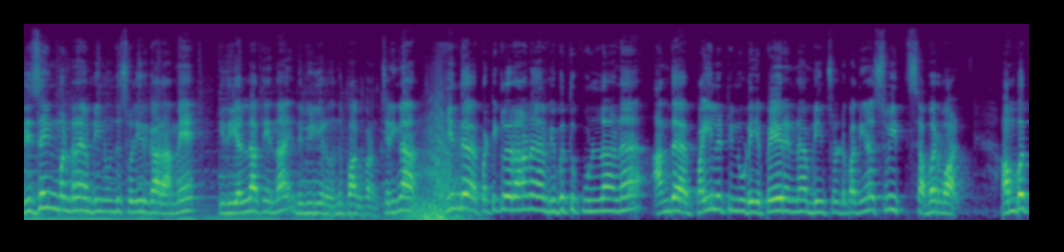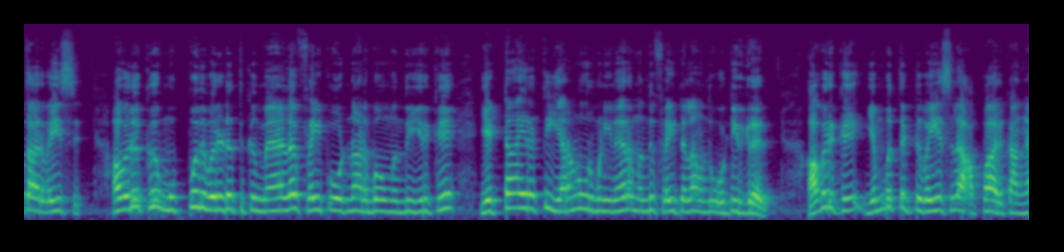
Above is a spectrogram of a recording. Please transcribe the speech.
ரிசைன் பண்ணுறேன் அப்படின்னு வந்து சொல்லியிருக்காராமே இது எல்லாத்தையும் தான் இந்த வீடியோவில் வந்து பார்க்க போகிறோம் சரிங்களா? இந்த பர்டிகுலரான விபத்துக்கு உள்ளான அந்த பைலட்டினுடைய பேர் என்ன அப்படின்னு சொல்லிட்டு பார்த்தீங்கன்னா ஸ்வீத் சபர்வால். ஐம்பத்தாறு வயசு. அவருக்கு முப்பது வருடத்துக்கு மேலே ஃப்ளைட் ஓட்டின அனுபவம் வந்து இருக்குது எட்டாயிரத்து இரநூறு மணி நேரம் வந்து ஃப்ளைட்டெல்லாம் வந்து ஓட்டியிருக்கிறாரு. அவருக்கு எண்பத்தெட்டு வயசில் அப்பா இருக்காங்க.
